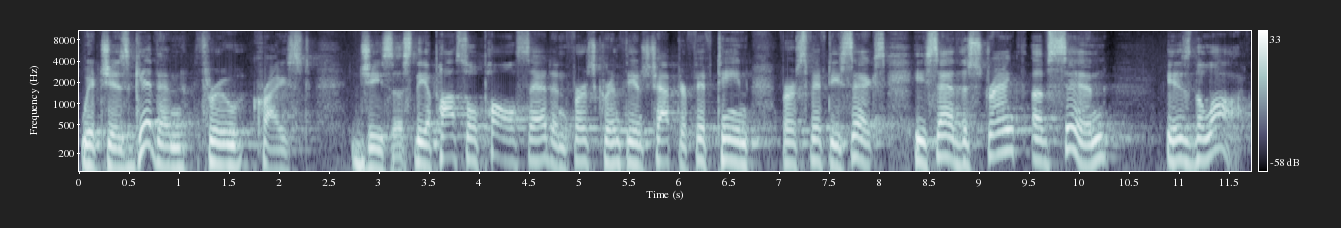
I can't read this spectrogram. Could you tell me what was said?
which is given through Christ Jesus. The apostle Paul said in 1 Corinthians chapter 15 verse 56, he said the strength of sin is the law.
